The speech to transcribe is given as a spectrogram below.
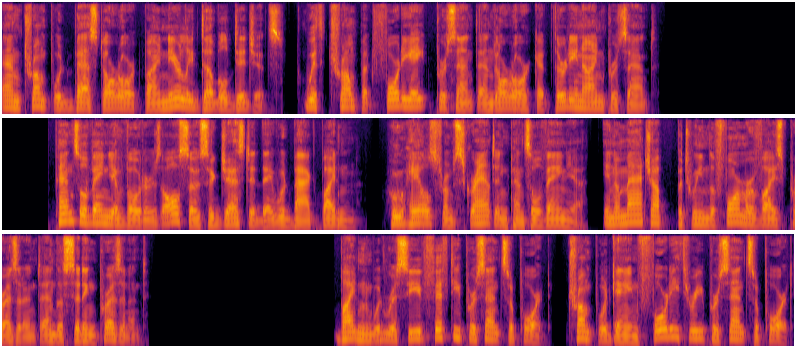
and Trump would best O'Rourke by nearly double digits, with Trump at 48% and O'Rourke at 39%. Pennsylvania voters also suggested they would back Biden, who hails from Scranton, Pennsylvania, in a matchup between the former vice president and the sitting president Biden would receive 50% support, Trump would gain 43% support,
